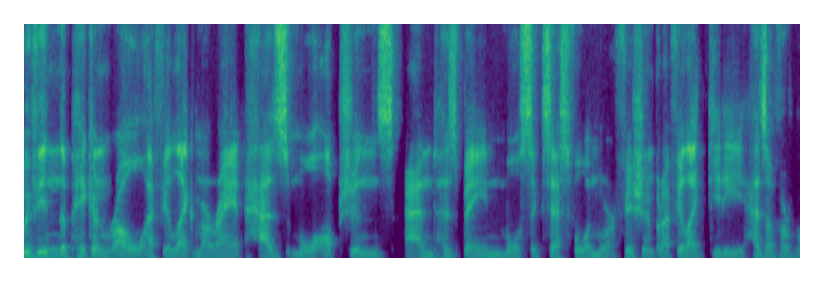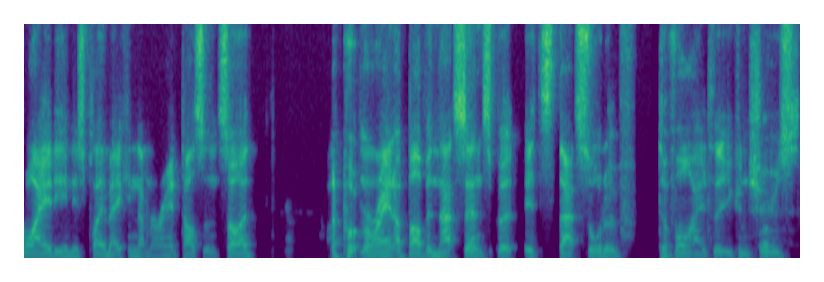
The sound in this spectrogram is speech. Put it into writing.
within the pick and roll. I feel like Morant has more options and has been more successful and more efficient. But I feel like Giddey has a variety in his playmaking that Morant doesn't. So I'd I'd put Morant above in that sense, but it's that sort of divide that you can choose.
